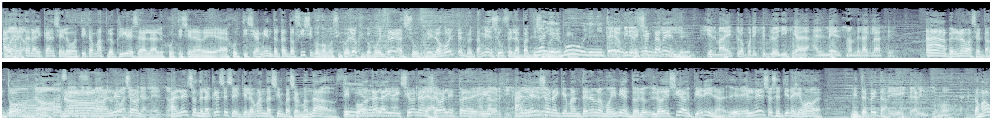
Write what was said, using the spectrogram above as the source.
Al Bueno. no estar al alcance de los botijas más proclives al, al eh, ajusticiamiento tanto físico como psicológico, porque el traga sufre los golpes, pero también sufre la parte No, y el bullying y todo. Pero mire, Exactamente. Si, si el maestro, por ejemplo, elige a- al Nelson de la clase. Ah, pero no va a ser tan tonto. No, no. No, al Nelson, elegir al Nelson. al Nelson de la clase es el que lo manda siempre a ser mandado. Sí, tipo, anda a la dirección a Claro. llevarle esto a la. A si al. Nelson hay que mantenerlo en movimiento. Lo, lo decía hoy Pierina. El, el Nelson se tiene que mover. ¿Me interpreta? Sí, clarísimo. ¿Está mal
